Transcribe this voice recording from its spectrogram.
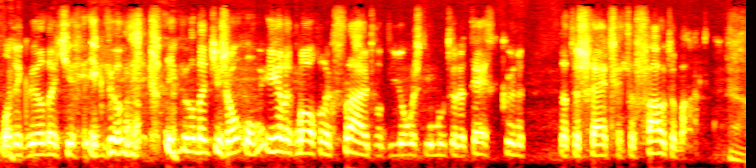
Want ik wil dat je, ik wil, ik wil dat je zo oneerlijk mogelijk fluit. Want die jongens die moeten er tegen kunnen dat de scheidsrechter fouten maakt. Ja.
